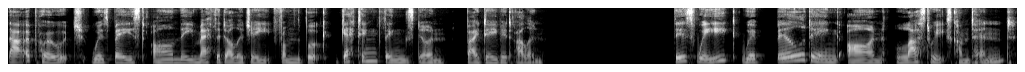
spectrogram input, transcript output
That approach was based on the methodology from the book Getting Things Done by David Allen. This week, we're building on last week's content,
